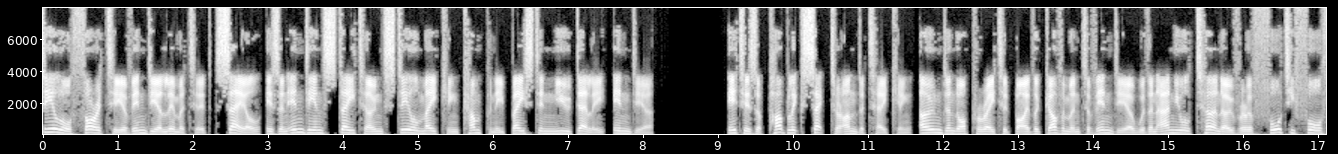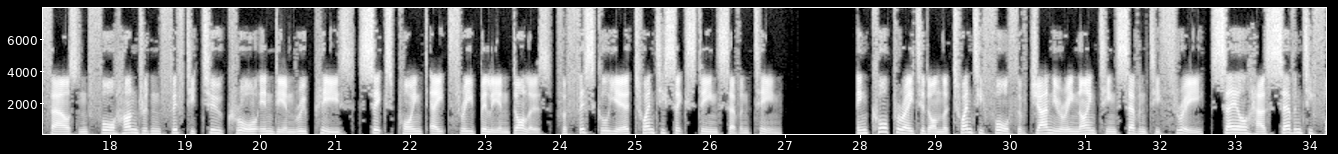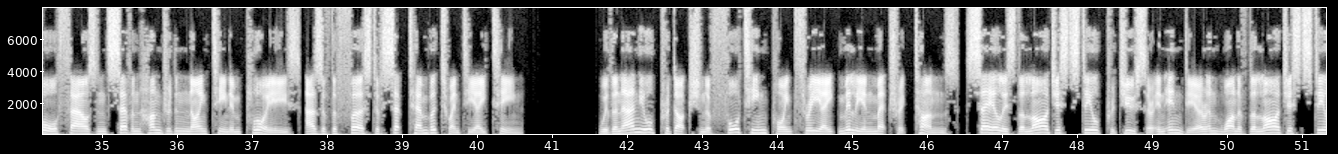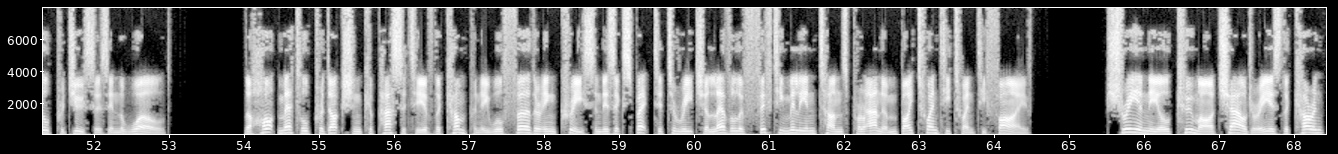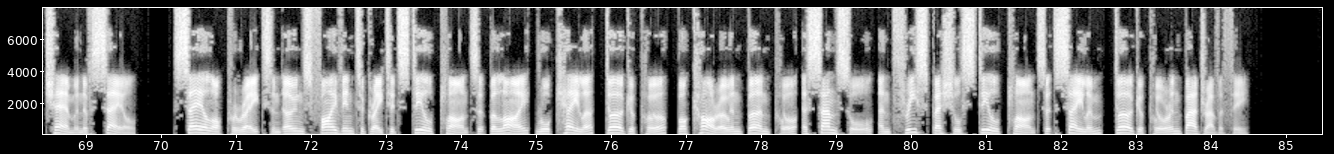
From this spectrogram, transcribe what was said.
Steel Authority of India Limited is an Indian state-owned steel-making company based in New Delhi, India. It is a public sector undertaking, owned and operated by the Government of India with an annual turnover of 44,452 crore Indian rupees $6.83 billion for fiscal year 2016-17. Incorporated on 24 January 1973, SAIL has 74,719 employees as of 1 September 2018. With an annual production of 14.38 million metric tons, SAIL is the largest steel producer in India and one of the largest steel producers in the world. The hot metal production capacity of the company will further increase and is expected to reach a level of 50 million tons per annum by 2025. Shri Anil Kumar Chowdhury is the current chairman of SAIL. SAIL operates and owns five integrated steel plants at Bhilai, Rourkela, Durgapur, Bokaro and Burnpur and three special steel plants at Salem, Durgapur and Bhadravathi.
